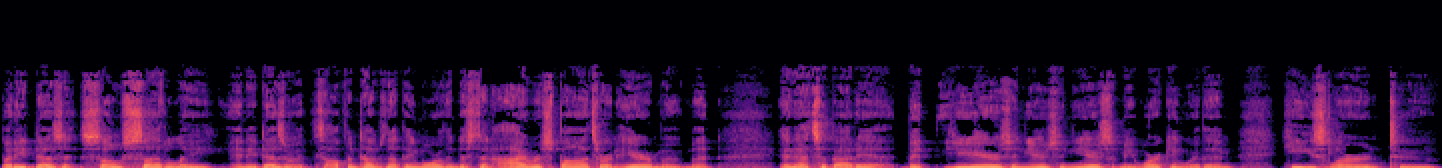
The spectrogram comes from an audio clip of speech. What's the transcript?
But he does it so subtly and he does it with oftentimes nothing more than just an eye response or an ear movement and that's about it. But years and years and years of me working with him, he's learned to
